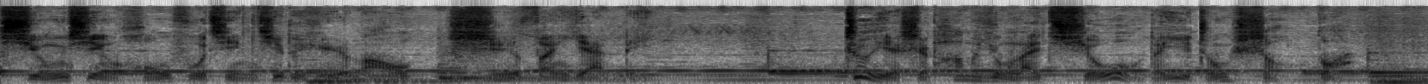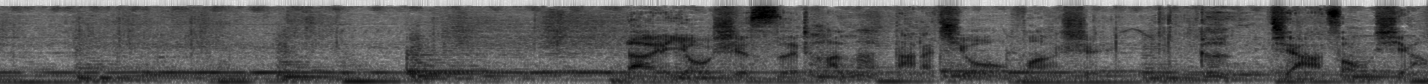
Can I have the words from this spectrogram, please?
雄性红腹锦鸡的羽毛十分艳丽，这也是它们用来求偶的一种手段。但有时死缠烂打的求偶方式更加奏效。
